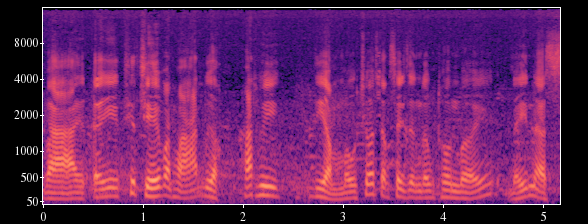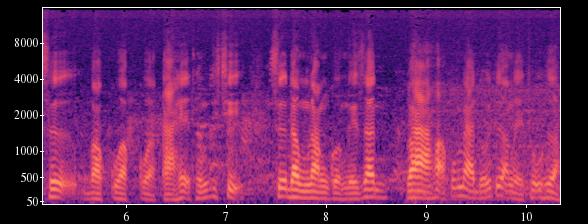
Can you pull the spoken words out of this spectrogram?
và cái thiết chế văn hóa được phát huy điểm mấu chốt trong xây dựng nông thôn mới đấy là sự vào cuộc của cả hệ thống chính trị, sự đồng lòng của người dân và họ cũng là đối tượng để thụ hưởng.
